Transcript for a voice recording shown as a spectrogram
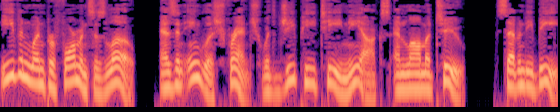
Even when performance is low, as in English French with GPT NeoX and Llama 2, 70B,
